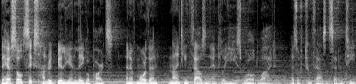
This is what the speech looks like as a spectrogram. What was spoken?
They have sold 600 billion LEGO parts and have more than 19,000 employees worldwide as of 2017.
